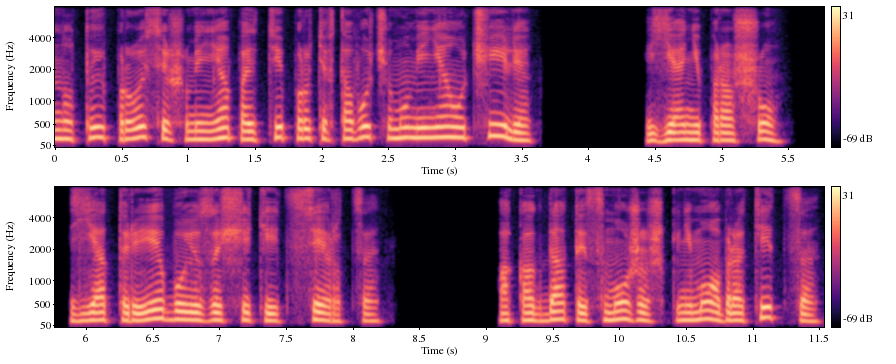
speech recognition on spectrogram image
но ты просишь меня пойти против того, чему меня учили. Я не прошу, я требую защитить сердце. А когда ты сможешь к нему обратиться,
